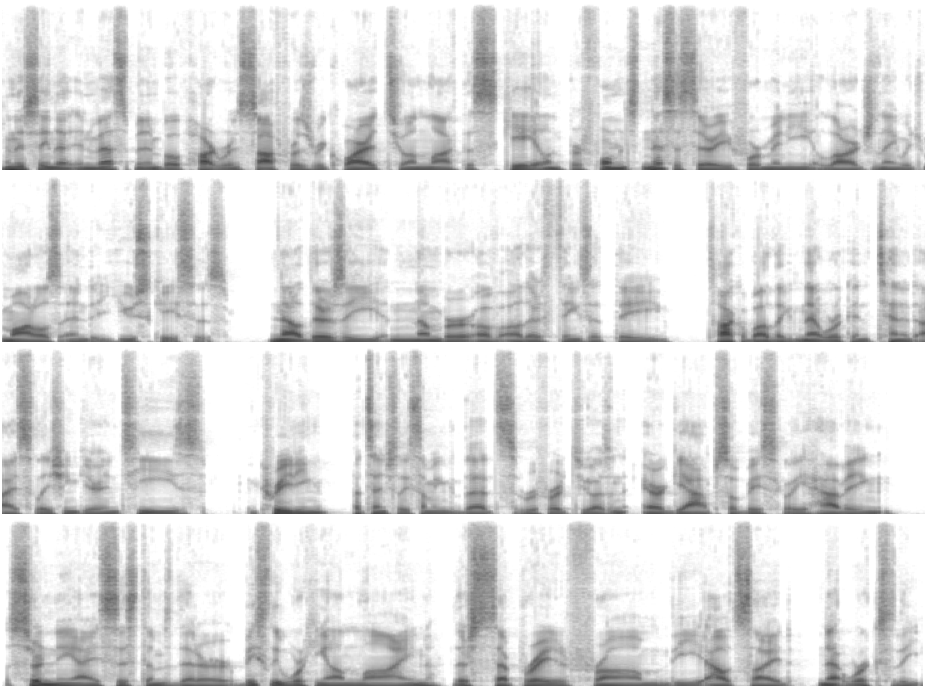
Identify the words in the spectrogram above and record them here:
And they're saying that investment in both hardware and software is required to unlock the scale and performance necessary for many large language models and use cases. Now, there's a number of other things that they talk about, like network and tenant isolation guarantees, creating potentially something that's referred to as an air gap. So basically having certain AI systems that are basically working online. They're separated from the outside networks, the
